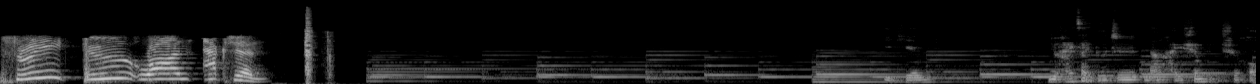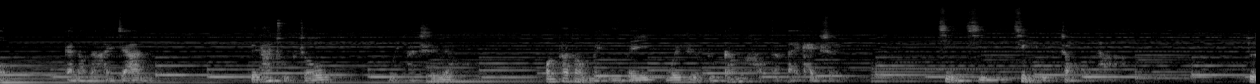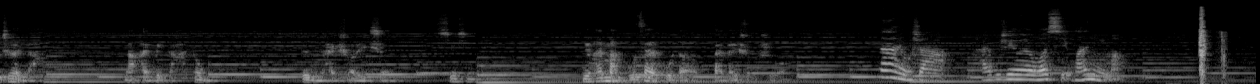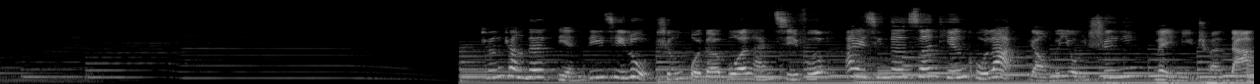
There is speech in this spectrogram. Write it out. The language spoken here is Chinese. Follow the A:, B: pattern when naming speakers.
A: Three, two, one, action.
B: 一天，女孩在得知男孩生病之后，赶到男孩家里，给他煮粥，喂他吃药，帮他倒每一杯温热度刚好的白开水，尽心尽力的照顾他。就这样，男孩被打动了，对女孩说了一声“谢谢你”。女孩满不在乎的摆摆手说：“
C: 那有啥？还不是因为我喜欢你吗？”
D: 成长的点滴记录，生活的波澜起伏，爱情的酸甜苦辣，让我们用声音为你传达。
